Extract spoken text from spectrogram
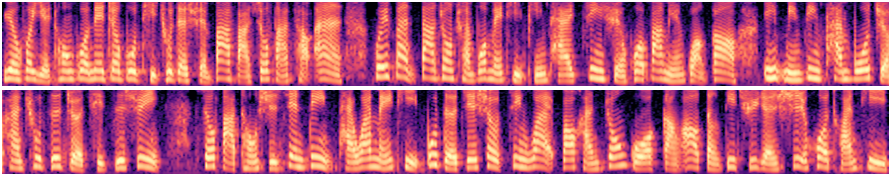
院会也通过内政部提出的选罢法修法草案，规范大众传播媒体平台竞选或罢免广告，应明定刊播者和出资者其资讯。修法同时限定，台湾媒体不得接受境外（包含中国、港澳等地区）人士或团体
